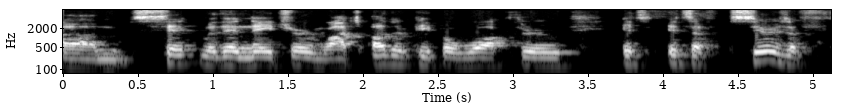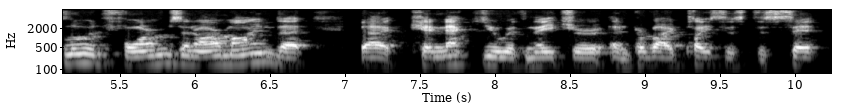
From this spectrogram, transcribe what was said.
um, sit within nature and watch other people walk through. It's it's a series of fluid forms in our mind that that connect you with nature and provide places to sit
